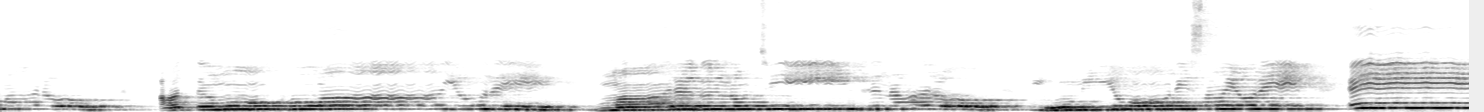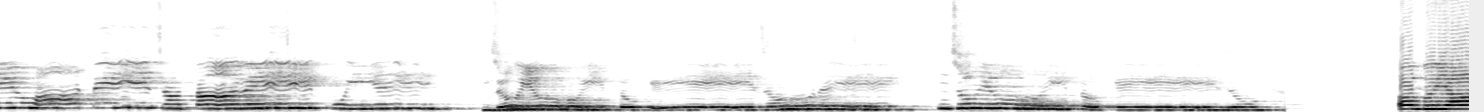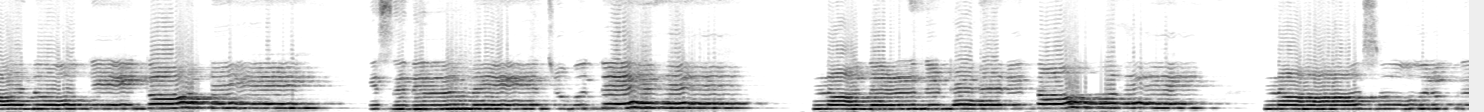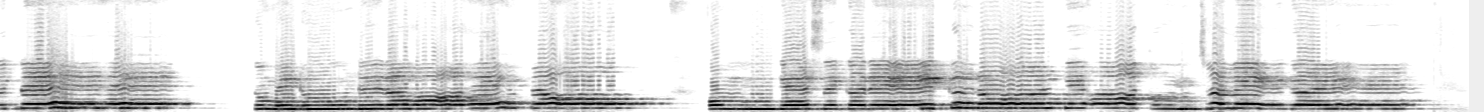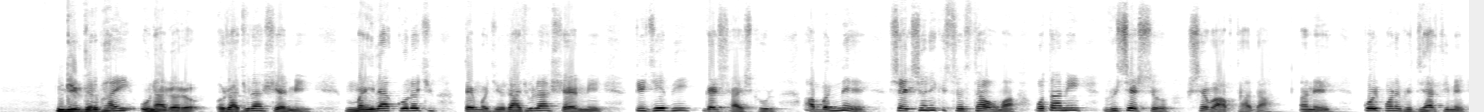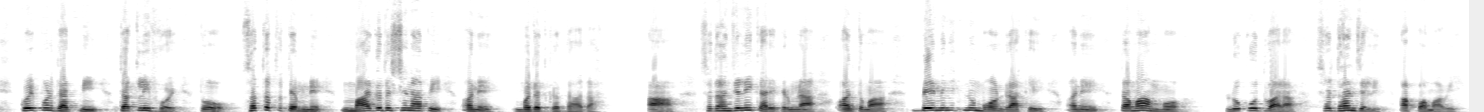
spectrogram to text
મારો આત્મો ખોવાયો રે. માર્ગનો ચીંધનારો ભૂમિયો રિસાયો રે. अब यादों के कांटे इस दिल ગિરધરભાઈ ઉનાગર, રાજુલા શહેરની મહિલા કોલેજ તેમજ રાજુલા શહેરની ટીજેબી ગર્લ્સ હાઈસ્કૂલ આ બંને શૈક્ષણિક સંસ્થાઓમાં પોતાની વિશેષ સેવા આપતા હતા. અને કોઈ પણ વિદ્યાર્થીને કોઈ પણ જાતની તકલીફ હોય તો સતત તેમને માર્ગદર્શન આપી અને મદદ કરતા હતા. આ શ્રદ્ધાંજલિ કાર્યક્રમના અંતમાં બે મિનિટનું મૌન રાખી અને તમામ લોકો દ્વારા શ્રદ્ધાંજલિ આપવામાં આવી.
